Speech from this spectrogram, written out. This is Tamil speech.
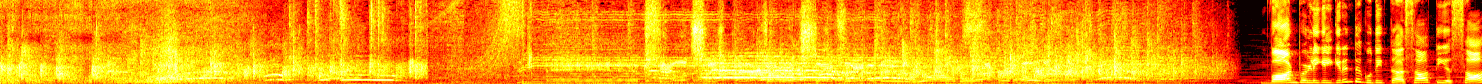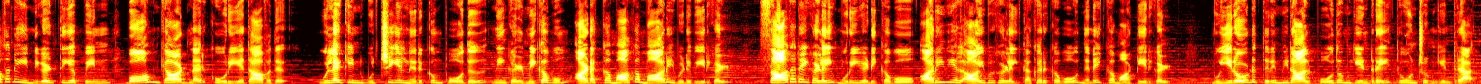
வான்வெளியில் இருந்து குதித்த அசாத்திய சாதனையை நிகழ்த்திய பின் பாம் கார்ட்னர் கூறியதாவது உலகின் உச்சியில் நிற்கும் போது நீங்கள் மிகவும் அடக்கமாக மாறிவிடுவீர்கள். சாதனைகளை முறியடிக்கவோ அறிவியல் ஆய்வுகளை தகர்க்கவோ நினைக்க மாட்டீர்கள். உயிரோடு திரும்பினால் போதும் என்றே தோன்றும் என்றார்.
